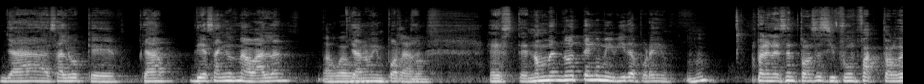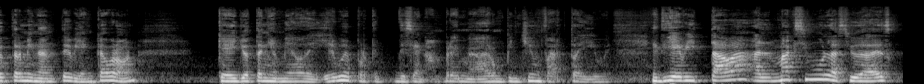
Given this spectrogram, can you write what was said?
Ya es algo que ya 10 años me avalan. A huevo, ya no me importa. claro. Este, no, me- no tengo mi vida por ello. Pero en ese entonces sí fue un factor determinante bien cabrón que yo tenía miedo de ir, güey, porque decían, hombre, me va a dar un pinche infarto ahí, güey. Y evitaba al máximo las ciudades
